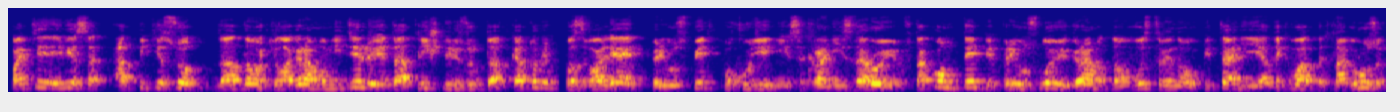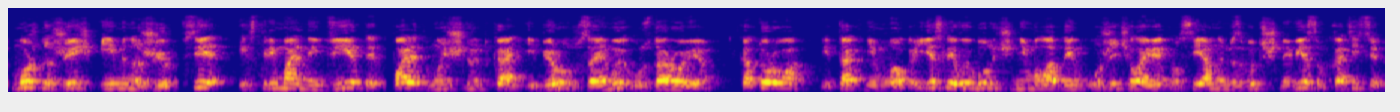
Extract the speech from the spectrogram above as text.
Потеря веса от 500 до 1 кг в неделю – это отличный результат, который позволяет преуспеть в похудении и сохранить здоровье. В таком темпе при условии грамотного выстроенного питания и адекватных нагрузок можно сжечь именно жир. Все экстремальные диеты палят мышечную ткань и берут взаймы у здоровья которого и так немного. Если вы, будучи немолодым, уже человеком с явным избыточным весом, хотите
